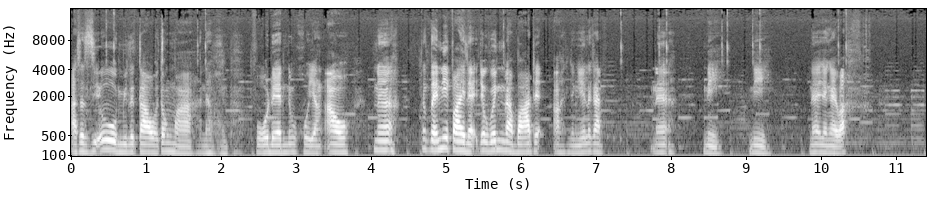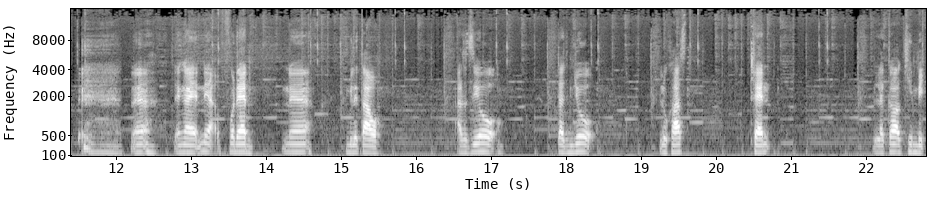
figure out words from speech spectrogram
อาเซนซิโอมิเลเตาต้องมานะผมโฟเดนโอ้โหยังเอานะตั้งแต่นี้ไปเนี่ยยกเว้นนาบาสเนี่ยอะอย่างงี้แล้วกันนะนี่นี่นะยังไงวะนะยังไงเนี่ยโฟเดนนะมิเลเตาอาเซซิโอจัดยินโย ลูคัส เทรนต์แล้วก็คิมิก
